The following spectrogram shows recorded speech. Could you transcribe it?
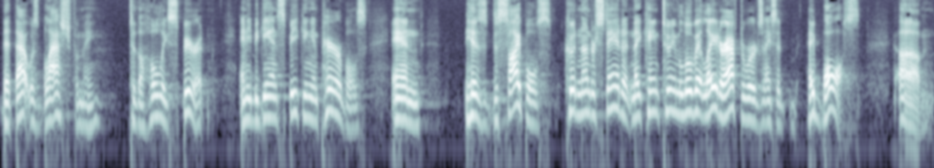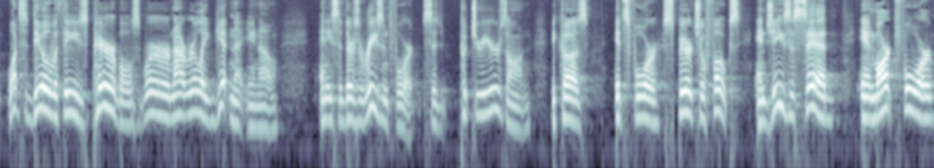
that that was blasphemy to the Holy Spirit, and he began speaking in parables. And his disciples couldn't understand it, and they came to him a little bit later afterwards, and they said, Hey, boss, um, what's the deal with these parables? We're not really getting it, you know. And he said, There's a reason for it. He said, Put your ears on, because it's for spiritual folks. And Jesus said in Mark 4,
